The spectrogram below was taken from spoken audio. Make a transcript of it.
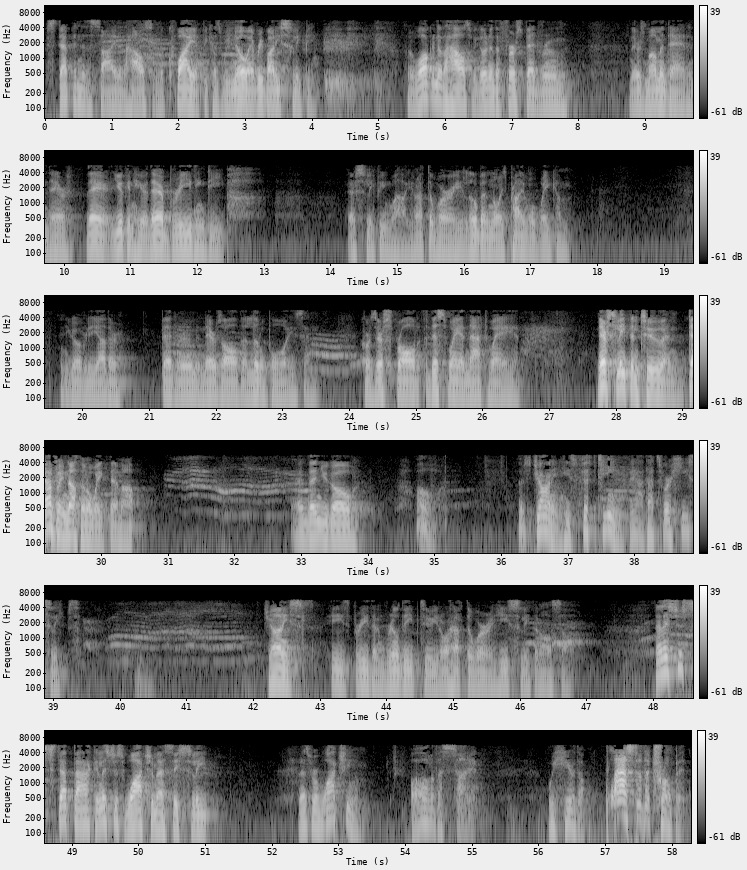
We step into the side of the house and we're quiet because we know everybody's sleeping. So we walk into the house, we go into the first bedroom, and there's mom and dad, and they're there. You can hear they're breathing deep. They're sleeping well. You don't have to worry. A little bit of noise probably won't wake them. And you go over to the other bedroom, and there's all the little boys, and of course they're sprawled this way and that way. And they're sleeping too, and definitely nothing will wake them up. And then you go, oh, there's Johnny. He's 15. Yeah, that's where he sleeps. Johnny's he's breathing real deep too. You don't have to worry. He's sleeping also. Now let's just step back and let's just watch them as they sleep. And as we're watching them, all of a sudden, we hear the blast of the trumpet.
